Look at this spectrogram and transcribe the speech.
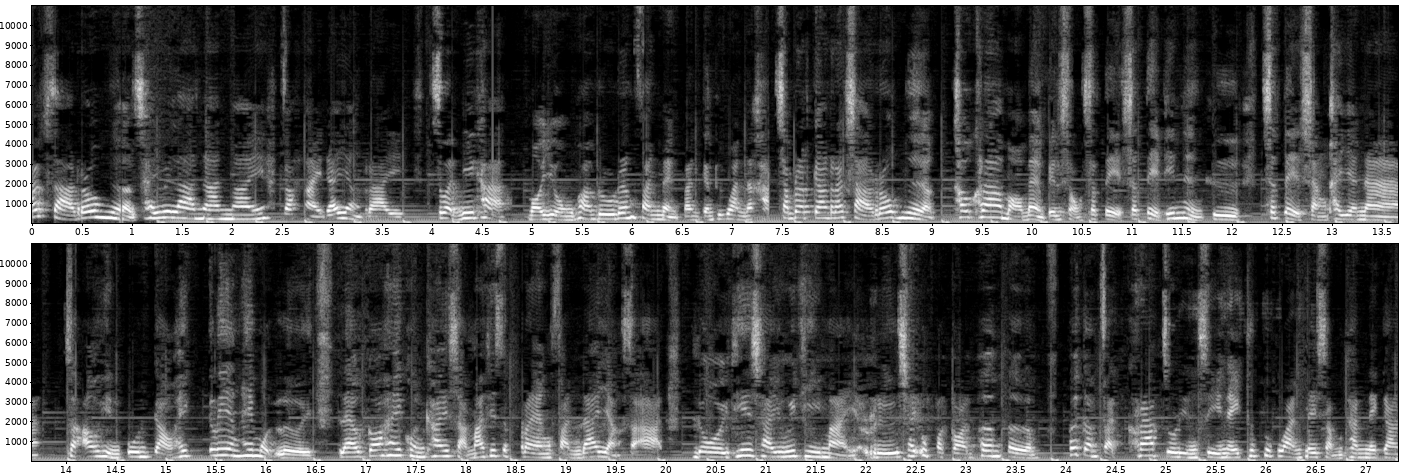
รักษาโรคเหงือกใช้เวลานานไหม จะหายได้อย่างไร สวัสดีค่ะ หมอหยงความรู้เรื่องฟันแบ่งปันกันทุกวันนะคะสำหรับการรักษาโรคเหงือกคร่าวๆหมอแบ่งเป็น 2 สเตจสเตจที่ 1 คือสเตจสังคายนาจะเอาหินปูนเก่าให้เกลี้ยงให้หมดเลย แล้วก็ให้คนไข้สามารถที่จะแปรงฟันได้อย่างสะอาด โดยที่ใช้วิธีใหม่ หรือใช้อุปกรณ์เพิ่มเติม เพื่อกำจัดคราบจุลินทรีย์ในทุกๆวันเป็นสำคัญในการ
